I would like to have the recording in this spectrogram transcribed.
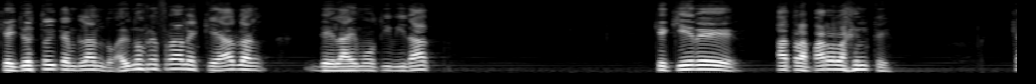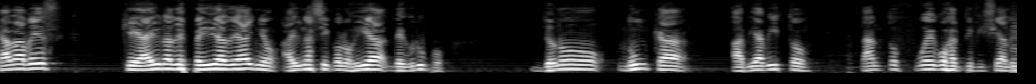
que yo estoy temblando. Hay unos refranes que hablan de la emotividad que quiere atrapar a la gente. Cada vez que hay una despedida de año, hay una psicología de grupo. Yo no nunca había visto tantos fuegos artificiales.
